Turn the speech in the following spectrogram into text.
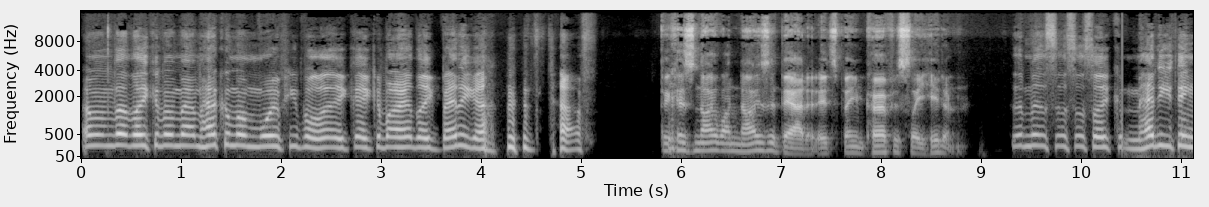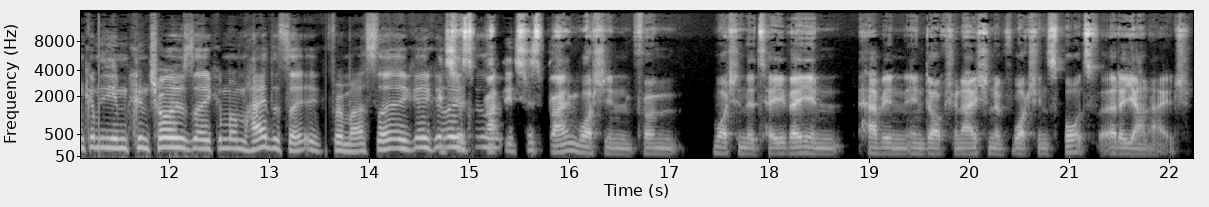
I'm- but like, I'm- I'm- how come more people like like aren't like betting on stuff? Because no one knows about it. It's been purposely hidden. Um, It's, it's, it's like, um, how do you think um, the um, controllers like um, hide this like, from us? Like, like, It's like- just it's just brainwashing from watching the TV and having indoctrination of watching sports at a young age.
